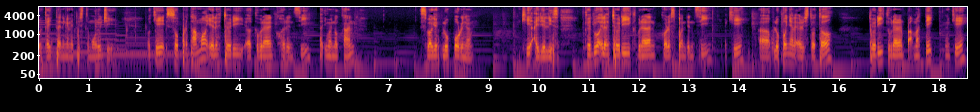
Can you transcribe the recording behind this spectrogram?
berkaitan dengan epistemologi. Okey so pertama ialah teori uh, kebenaran koherensi uh, Immanuel Kant sebagai pelopornya okey idealis. Kedua ialah teori kebenaran korespondensi. Okey uh, pelopornya adalah Aristotle. Teori kebenaran pragmatik okey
